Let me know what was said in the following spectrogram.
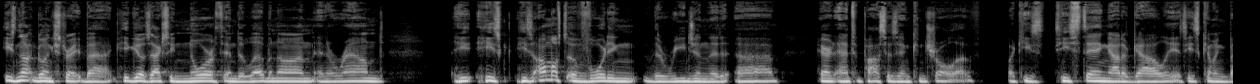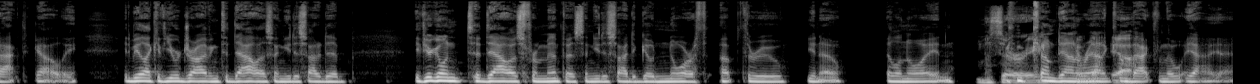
he's not going straight back. He goes actually north into Lebanon and around. He he's he's almost avoiding the region that uh, Herod Antipas is in control of like he's he's staying out of Galilee as he's coming back to Galilee. It'd be like if you were driving to Dallas and you decided to, if you're going to Dallas from Memphis and you decide to go north up through, you know, Illinois and Missouri, come down come around down, and come yeah. back from the yeah yeah.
